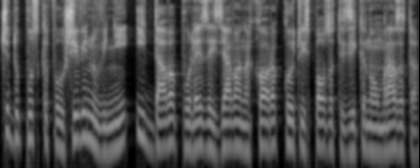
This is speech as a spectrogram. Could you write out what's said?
че допуска фалшиви фалшиви новини и дава поле за изява на хора, които използват езика на омразата.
